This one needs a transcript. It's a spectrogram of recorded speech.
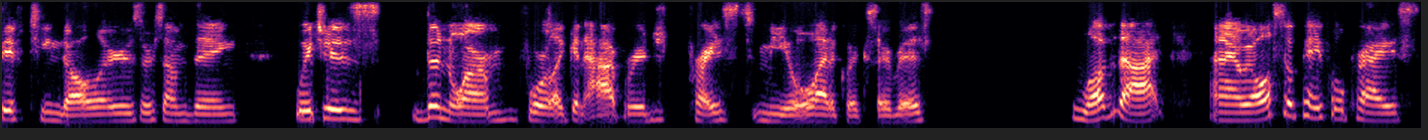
$15 or something, which is the norm for like an average priced meal at a quick service. Love that. And I would also pay full price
